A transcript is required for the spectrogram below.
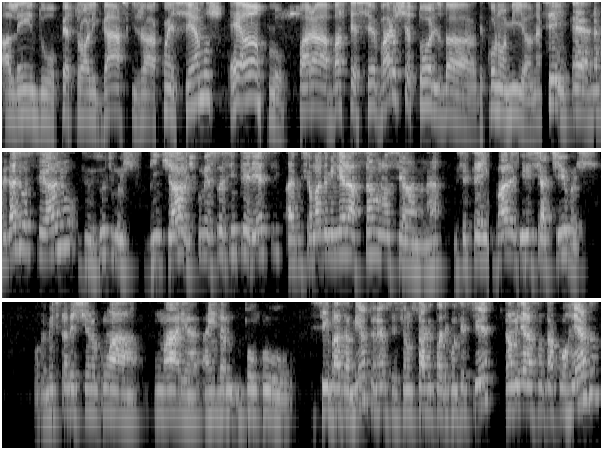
além do petróleo e gás que já conhecemos, é amplo para abastecer vários setores da economia, né? Sim, é. Na verdade, o oceano, nos últimos 20 anos, começou esse interesse, a chamada mineração no oceano, né? Você tem várias iniciativas, obviamente está mexendo com, a, com uma área ainda um pouco sem vazamento, né? Você, você não sabe o que pode acontecer. Então a mineração está correndo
